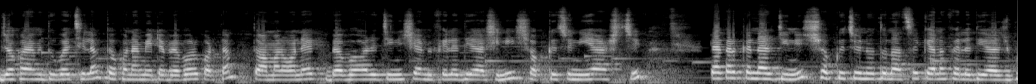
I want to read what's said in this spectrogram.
যখন আমি দুবাই ছিলাম, তখন আমি এটা ব্যবহার করতাম। তো আমার অনেক ব্যবহারের জিনিসই আমি ফেলে দিয়ে আসিনি সব কিছু নিয়ে আসছি। টাকার কেনার জিনিস সব কিছুই নতুন আছে, কেন ফেলে দিয়ে আসব?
